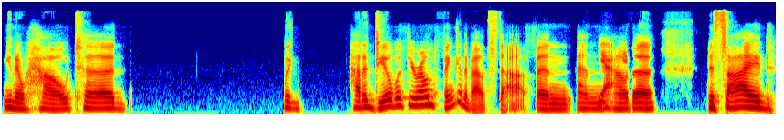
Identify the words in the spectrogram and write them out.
you know, how to like how to deal with your own thinking about stuff and and yeah. how to decide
